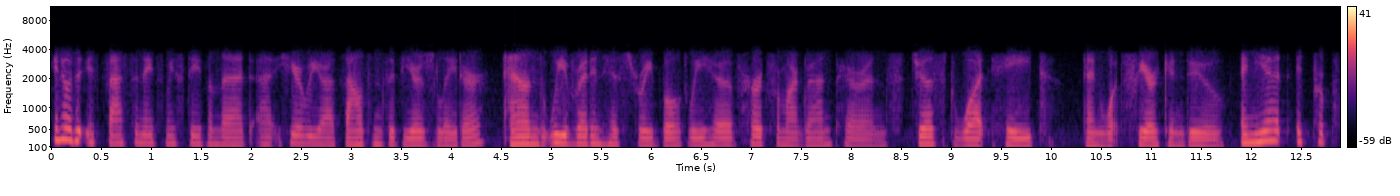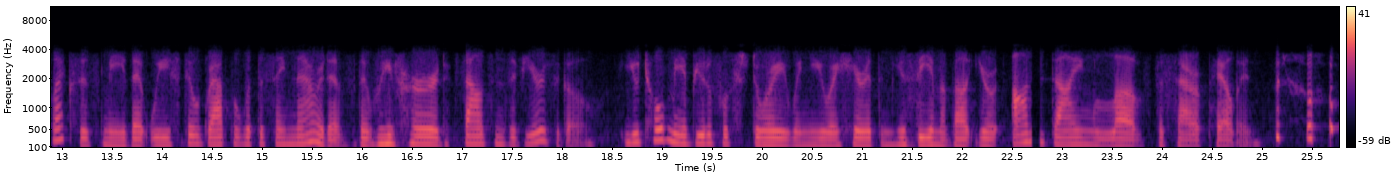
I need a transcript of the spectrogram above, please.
You know, it fascinates me, Stephen, that uh, here we are thousands of years later, and we've read in history both, we have heard from our grandparents just what hate and what fear can do. And yet it perplexes me that we still grapple with the same narrative that we've heard thousands of years ago. You told me a beautiful story when you were here at the museum about your undying love for Sarah Palin.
